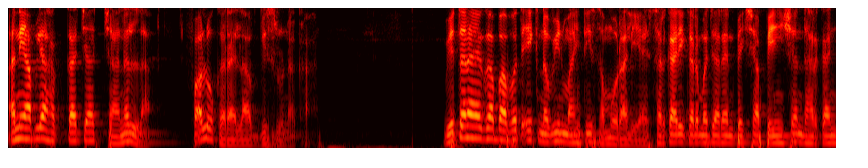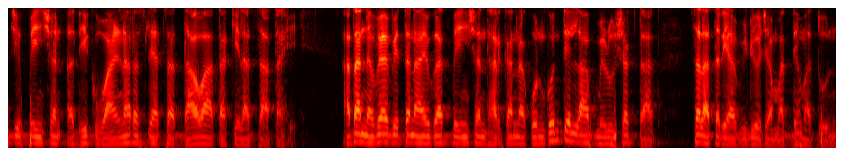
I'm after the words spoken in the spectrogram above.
आणि आपल्या हक्काच्या चॅनलला फॉलो करायला विसरू नका. वेतन आयोगाबाबत एक नवीन माहिती समोर आली आहे. सरकारी कर्मचाऱ्यांपेक्षा पेन्शनधारकांची पेन्शन अधिक वाढणार असल्याचा दावा आता केला जात आहे. आता नव्या वेतन आयोगात पेन्शनधारकांना कोणकोणते लाभ मिळू शकतात? चला तर या व्हिडिओच्या माध्यमातून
